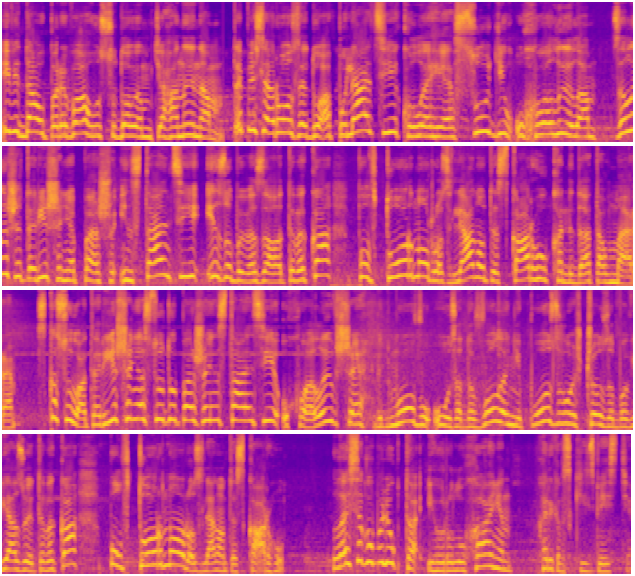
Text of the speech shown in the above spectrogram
і віддав перевагу судовим тяганинам. Та після розгляду апеляції колегія суддів ухвалила залишити рішення першої інстанції і зобов'язала ТВК повторно розглянути скаргу кандидата в мери. Скасувати рішення суду першої інстанції, ухваливши відмову у задоволенні позову, що зобов'язує ТВК повторно розглянути скаргу. Леся Гоболюк та Ігор Луханін. Харківські звістя.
